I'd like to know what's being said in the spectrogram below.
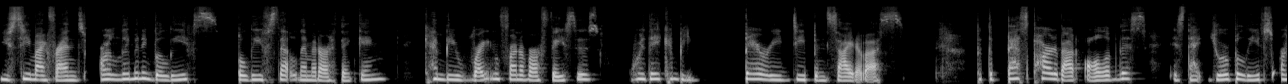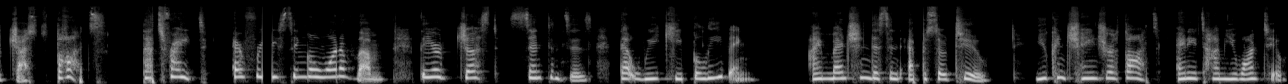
You see, my friends, our limiting beliefs, beliefs that limit our thinking, can be right in front of our faces or they can be buried deep inside of us. But the best part about all of this is that your beliefs are just thoughts. That's right, every single one of them. They are just sentences that we keep believing. I mentioned this in episode two. You can change your thoughts anytime you want to,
